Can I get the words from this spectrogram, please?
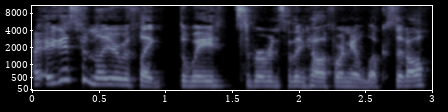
Are you guys familiar with like the way suburban Southern California looks at all?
